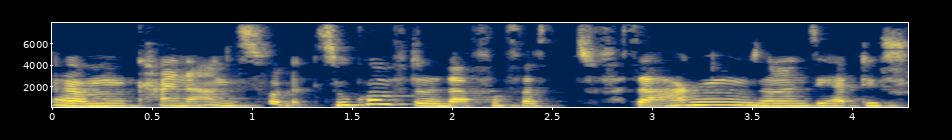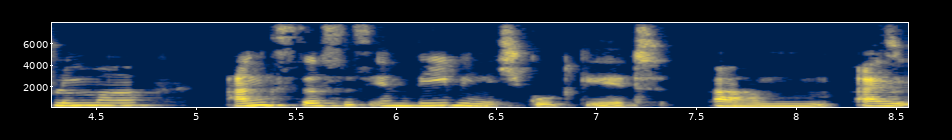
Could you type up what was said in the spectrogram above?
ähm, keine Angst vor der Zukunft oder davor zu versagen, sondern sie hat die schlimme Angst, dass es ihrem Baby nicht gut geht. Ähm, also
